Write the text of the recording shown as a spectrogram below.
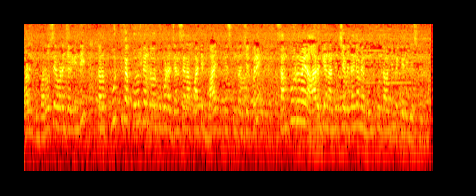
వాళ్ళకి భరోసా ఇవ్వడం జరిగింది. తను పూర్తిగా కోరుకునేంత వరకు కూడా జనసేన పార్టీ బాధ్యత తీసుకుందని చెప్పని సంపూర్ణమైన ఆరోగ్యాన్ని అందించే విధంగా మేము ముందుకుంటామని మీకు తెలియజేసుకుంటాం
